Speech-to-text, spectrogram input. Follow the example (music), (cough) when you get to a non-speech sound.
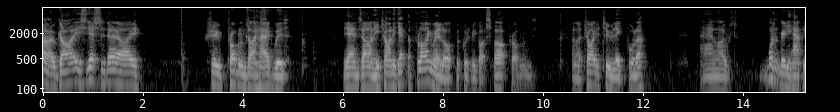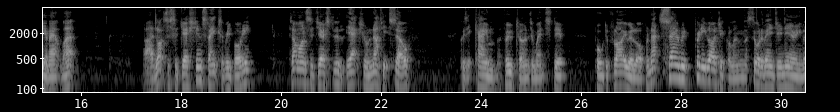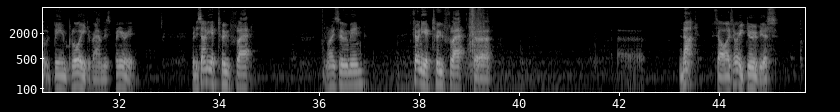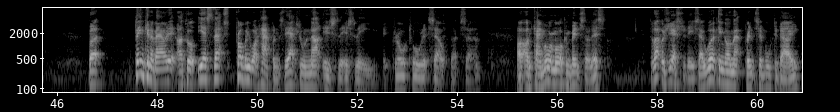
Hello guys, yesterday I showed problems I had with the Anzani trying to get the flywheel off because we got spark problems and I tried a two leg puller and I was, wasn't really happy about that. I had lots of suggestions, thanks everybody. Someone suggested the actual nut itself because it came a few turns and went stiff pulled the flywheel off and that sounded pretty logical and the sort of engineering that would be employed around this period. But it's only a two flat, can I zoom in? It's only a two flat uh, uh, nut so I was very dubious. But thinking about it I thought yes that's probably what happens. The actual nut is, is the draw tool itself. That's um, I, became more and more convinced of this. So that was yesterday. So working on that principle today,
